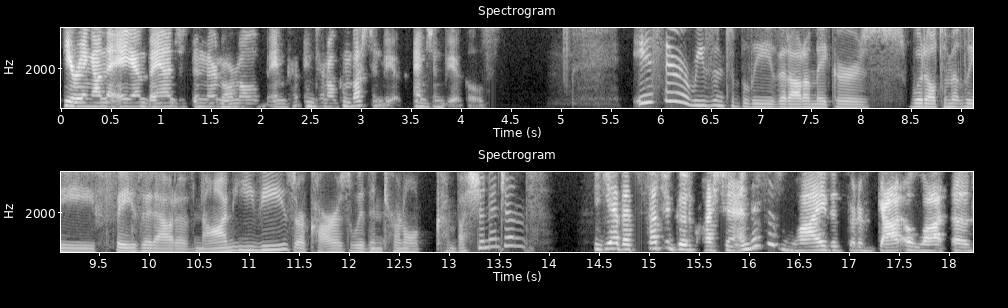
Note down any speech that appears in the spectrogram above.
hearing on the AM band just in their normal in- internal combustion vehicle, engine vehicles. Is there a reason to believe that automakers would ultimately phase it out of non EVs or cars with internal combustion engines? Yeah, that's such a good question. And this is why this sort of got a lot of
